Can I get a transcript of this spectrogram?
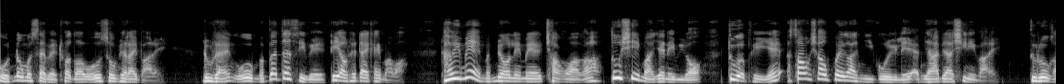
ကိုနှုတ်မဆက်ပဲထွက်သွားဖို့ဆုံးဖြတ်လိုက်ပါတယ်လူတိုင်းကိုမပတ်သက်စီပဲတယောက်ထဲတိုက်ခိုက်မှာပါဒါပေမဲ့မမျှော်လင့်မဲ့ခြောင်ဝါကသူ့ရှေ့မှာရက်နေပြီးတော့သူ့အဖေရဲ့အဆောင်ရှောက်ဖွဲ့ကညီကိုတွေလည်းအများပြားရှိနေပါတယ်သူတို့က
